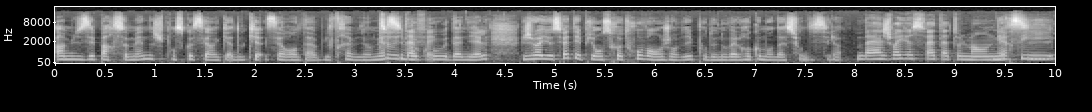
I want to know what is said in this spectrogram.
un musée par semaine. Je pense que c'est un cadeau qui est assez rentable. Très bien. Merci beaucoup, Daniel. Joyeuse fête et puis on se retrouve en janvier pour de nouvelles recommandations d'ici là. Ben, joyeuse fête à tout le monde. Merci.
